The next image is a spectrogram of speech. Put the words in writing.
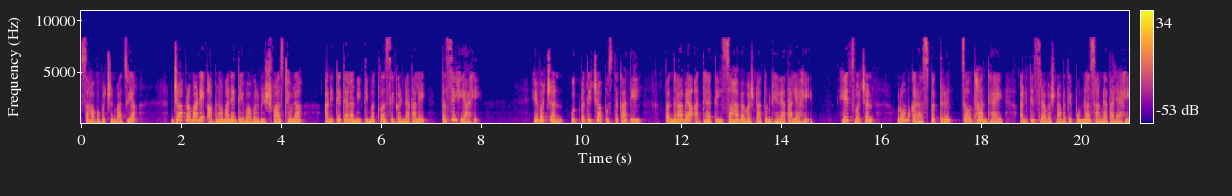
सहावं वचन वाचूया. ज्याप्रमाणे अब्रामाने देवावर विश्वास ठेवला आणि ते त्याला नीतिमत्व असे गणण्यात आले तसे हे आहे. हे वचन उत्पत्तीच्या पुस्तकातील पंधराव्या अध्यायातील सहाव्या वचनातून घेण्यात आले आहे. हेच वचन रोमकरासपत्र चौथा अध्याय आणि तिसऱ्या वचनामध्ये पुन्हा सांगण्यात आले आहे.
